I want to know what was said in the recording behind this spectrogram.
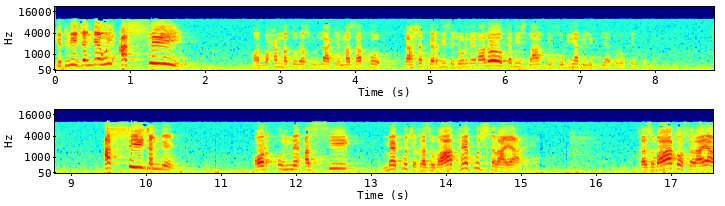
کتنی جنگیں ہوئی؟ اسی۔ اور محمد رسول اللہ کے مذہب کو دہشت گردی سے جوڑنے والوں کبھی اسلام کی خوبیاں بھی لکھ دیا کرو پیپر میں اسی جنگیں اور ان میں اسی میں کچھ غزوات ہیں کچھ سرایا ہیں۔ غزوات اور سرایا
